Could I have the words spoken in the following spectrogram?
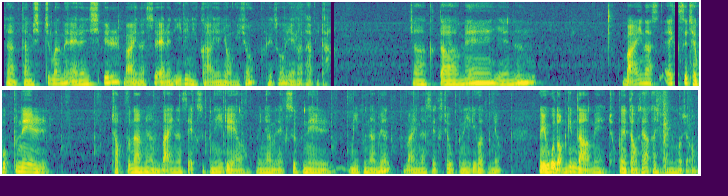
자, 그 다음 10 집어넣으면 ln 11 마이너스 ln 1이니까 얘는 0이죠. 그래서 얘가 답이다. 자, 그 다음에 얘는 마이너스 x 제곱분의 1 적분하면 마이너스 x분의 1이에요. 왜냐하면 x분의 1 미분하면 마이너스 x제곱분의 1이거든요. 요거 넘긴 다음에 적분했다고 생각하시면 되는 거죠.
